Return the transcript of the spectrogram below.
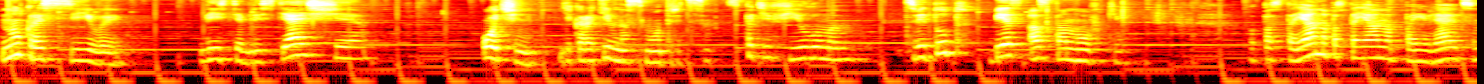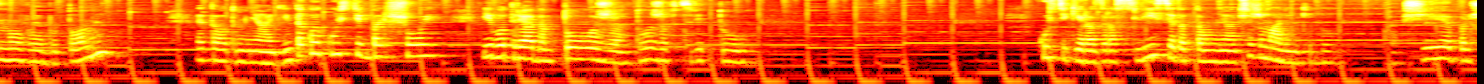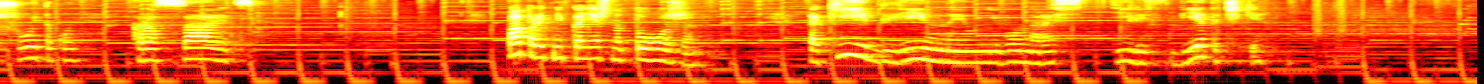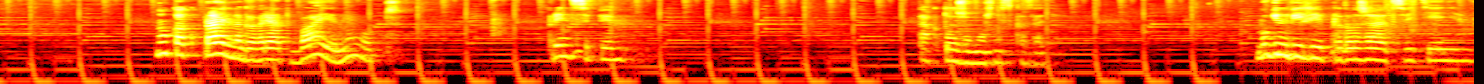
Ну, красивый листья блестящие, очень декоративно смотрится. Спатифилумы цветут без остановки. Вот постоянно-постоянно появляются новые бутоны. Это вот у меня один такой кустик большой. И вот рядом тоже, тоже в цвету. Кустики разрослись. Этот-то у меня вообще же маленький был. Вообще большой такой красавец. Папоротник, конечно, тоже. Такие длинные у него нарастились веточки. Ну, как правильно говорят баи, ну вот, в принципе, так тоже можно сказать. Бугенвилли продолжают цветение.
